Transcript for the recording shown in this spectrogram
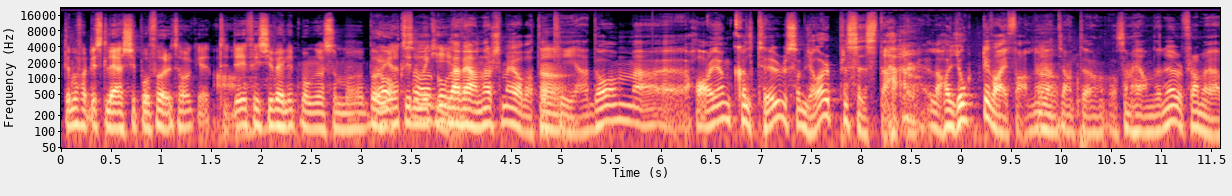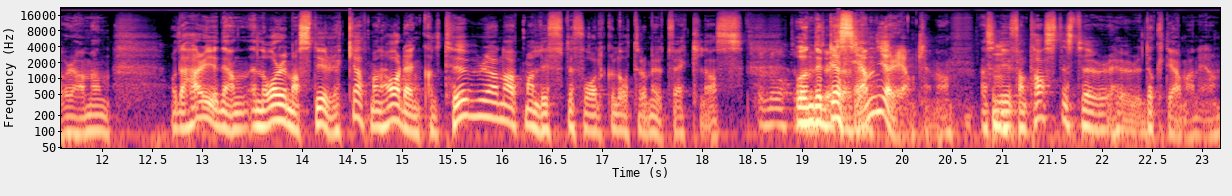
där man faktiskt lär sig på företaget. Ja. Det finns ju väldigt många som har börjat inom IKEA. Jag har goda vänner som har jobbat i ja. IKEA. De uh, har ju en kultur som gör precis det här. Eller har gjort det i varje fall. Nu vet jag inte vad som händer nu framöver. Men och det här är ju den enorma styrka, att man har den kulturen och att man lyfter folk och låter dem utvecklas. Låter under utvecklas. decennier egentligen. Alltså mm. Det är mm. fantastiskt hur, hur duktiga man är.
